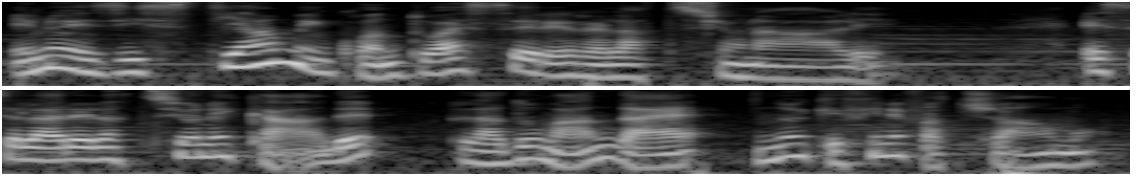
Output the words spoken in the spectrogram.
e noi esistiamo in quanto esseri relazionali e se la relazione cade la domanda è noi che fine facciamo?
